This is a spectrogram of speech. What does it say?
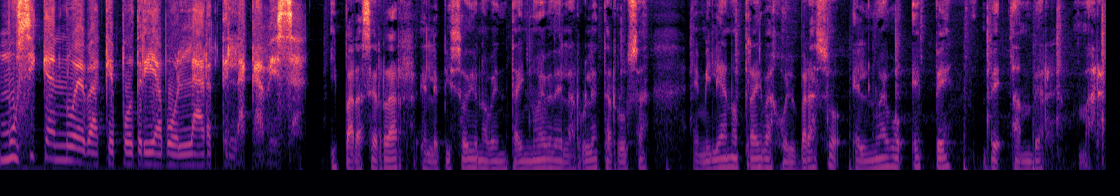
Música nueva que podría volarte la cabeza. Y para cerrar el episodio 99 de La Ruleta Rusa, Emiliano trae bajo el brazo el nuevo EP de Amber Mark.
